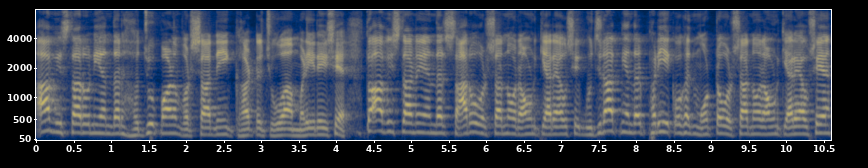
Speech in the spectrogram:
આ વિસ્તારોની અંદર હજુ પણ વરસાદની ઘટ જોવા મળી રહી છે. તો આ વિસ્તારની અંદર સારો વરસાદનો રાઉન્ડ ક્યારે આવશે? ગુજરાતની અંદર ફરી એક વખત મોટો વરસાદનો રાઉન્ડ ક્યારે આવશે?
